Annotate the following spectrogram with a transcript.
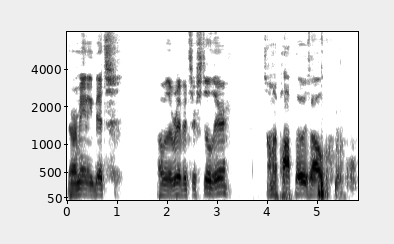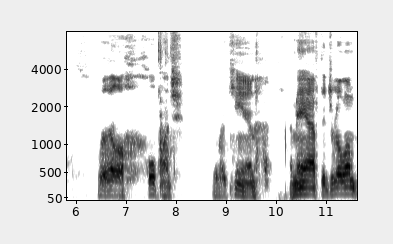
the remaining bits of the rivets are still there. So I'm going to pop those out with a hole punch if I can. I may have to drill them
